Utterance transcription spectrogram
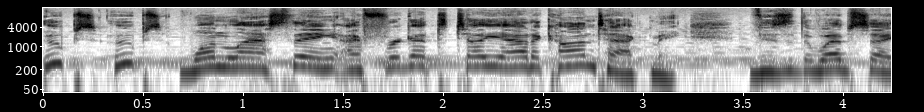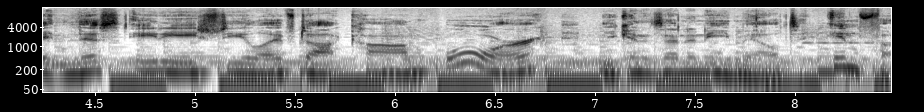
Oops, oops, one last thing. I forgot to tell you how to contact me. Visit the website, thisadhdlife.com, or you can send an email to info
